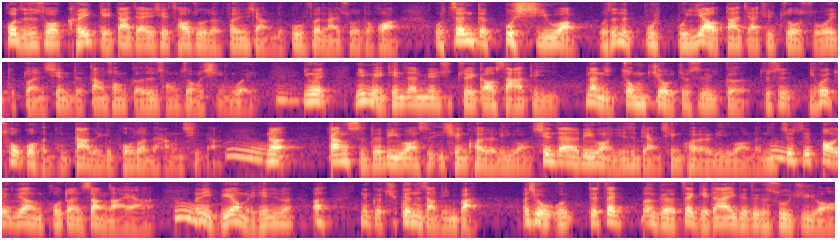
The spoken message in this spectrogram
或者是说可以给大家一些操作的分享的部分来说的话，我真的不希望，我真的不不要大家去做所谓的短线的当冲、隔日冲这种行为，嗯。因为你每天在那边去追高杀低，那你终究就是一个，就是你会错过很很大的一个波段的行情啊。嗯。那当时的利旺是一千块的利旺，现在的利旺已经是两千块的利旺了，你就是报一个这样的波段上来啊，那你不要每天就说啊那个去跟着涨停板。而且我再再那个再给大家一个这个数据哦。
